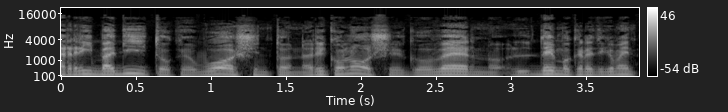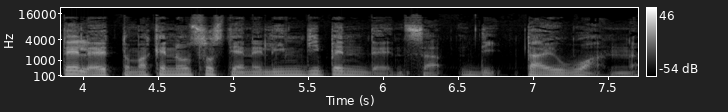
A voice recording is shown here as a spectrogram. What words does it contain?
ribadito che Washington riconosce il governo democraticamente eletto, ma che non sostiene l'indipendenza di Taiwan.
